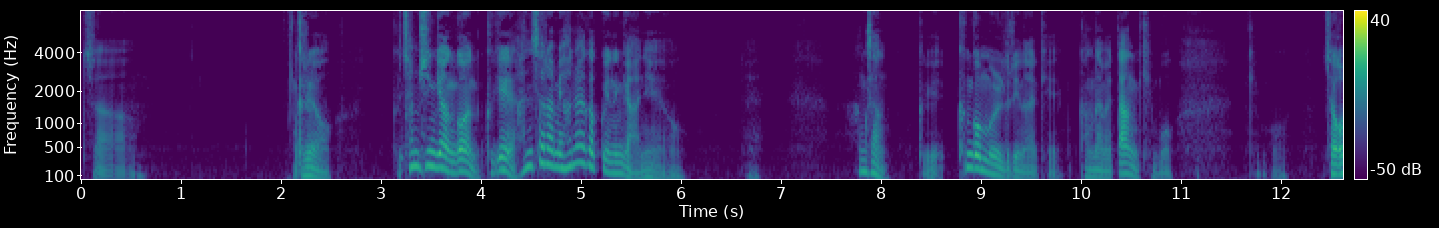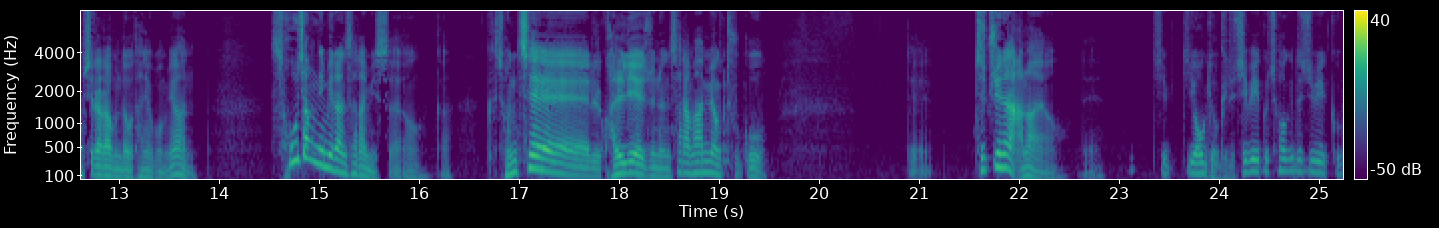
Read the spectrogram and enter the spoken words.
자, 그래요. 그 참 신기한 건 그게 한 사람이 하나를 갖고 있는 게 아니에요. 예. 항상 그게 큰 건물들이나 이렇게 강남의 땅 이렇게 뭐 이렇게 뭐 작업실 알아본다고 다녀보면 소장님이라는 사람이 있어요. 그러니까 그 전체를 관리해주는 사람 한 명 두고 네, 집주인은 안 와요. 네, 집 여기 여기도 집이 있고 저기도 집이 있고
